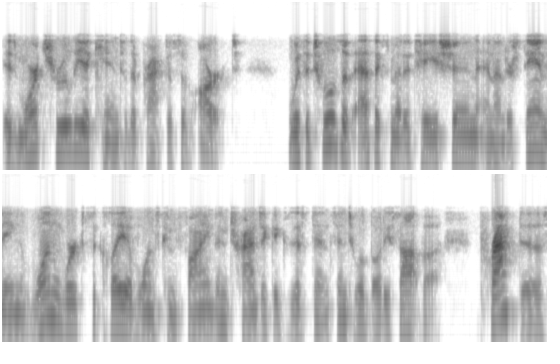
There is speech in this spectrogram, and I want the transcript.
is more truly akin to the practice of art. With the tools of ethics, meditation, and understanding, one works the clay of one's confined and tragic existence into a bodhisattva. Practice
